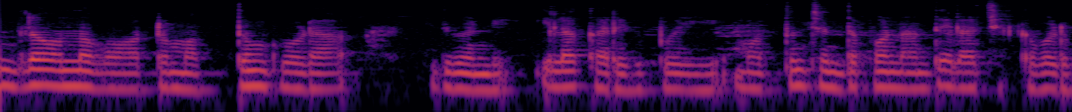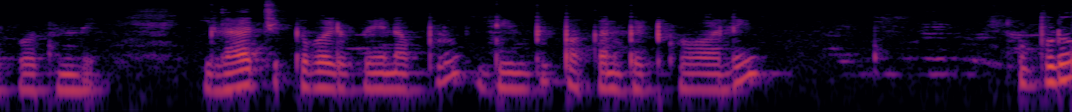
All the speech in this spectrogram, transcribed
ఇందులో ఉన్న వాటర్ మొత్తం కూడా ఇదిగోండి ఇలా కరిగిపోయి మొత్తం చింతపండు అంతా ఇలా చిక్కబడిపోతుంది. ఇలా చిక్కబడిపోయినప్పుడు దింపి పక్కన పెట్టుకోవాలి. ఇప్పుడు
